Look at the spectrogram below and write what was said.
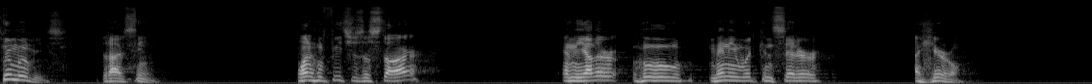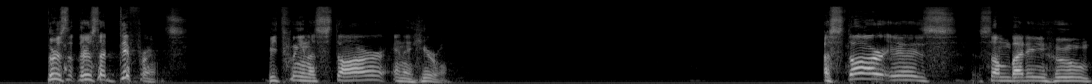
Two movies that I've seen one who features a star, and the other who many would consider a hero. There's, there's a difference between a star and a hero. A star is somebody who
